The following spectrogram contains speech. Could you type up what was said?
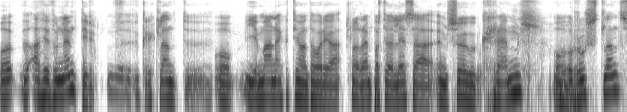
Og að því þú nefndir uh, Gríkland uh, og ég man einhvern tíma þá var ég að svona reymbast við að lesa um sögu Kreml og mm. Rústlands.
